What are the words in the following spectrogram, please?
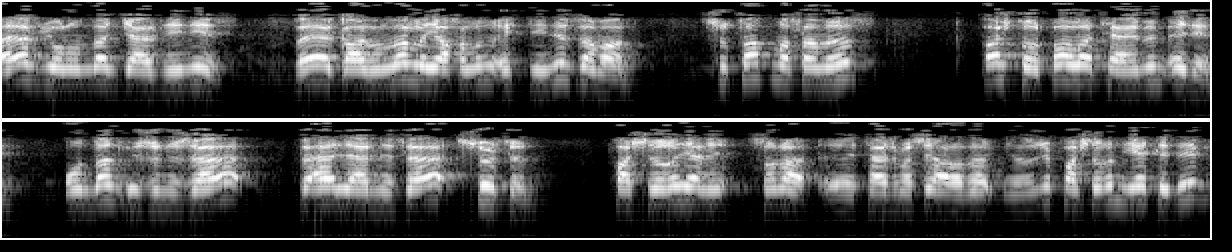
ayaq yolundan gəldiyiniz və ya qadınlarla yaxınlıq etdiyiniz zaman su tapmasanız, paş torpaqla təəmmüm edin. Ondan üzünüzə və əllərinizə sürtün. Paşlığı, yəni sonra e, tərcüməsi arada yazır ki, paşlığı niyyət edib,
